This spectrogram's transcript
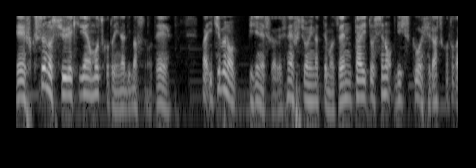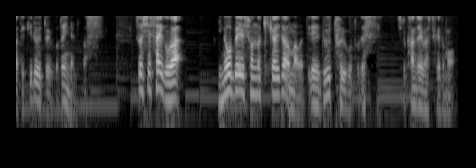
え複数の収益源を持つことになりますので、まあ、一部のビジネスがですね、不調になっても全体としてのリスクを減らすことができるということになります。そして最後は、イノベーションの機会が生まれるということです。ちょっと噛んじゃいましたけども。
